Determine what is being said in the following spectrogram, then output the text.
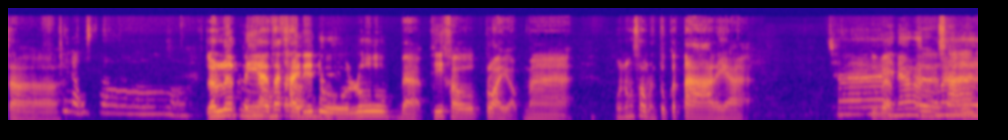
ซอ พี่น้องซอ แล้วเรื่องนี้ถ้าใครได้ดูรูปแบบที่เขาปล่อยออกมาคุณน้องซอเหมือนตุ๊กตาเลยอะ ใช่คือแบบน่ารักมาก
